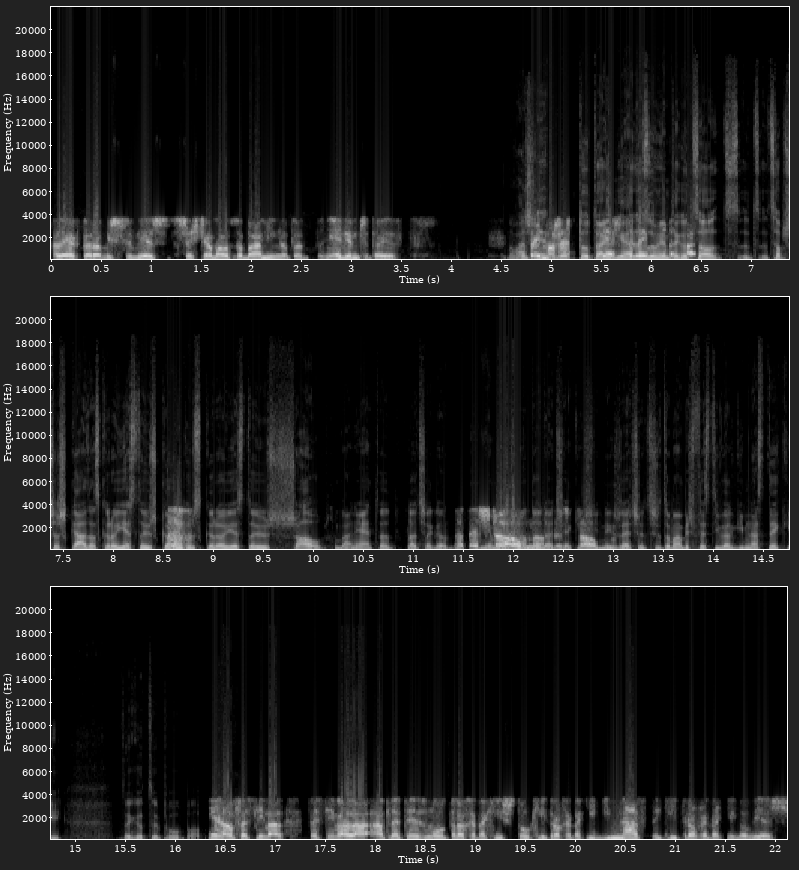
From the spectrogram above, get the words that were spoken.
ale jak to robisz, wiesz, z sześcioma osobami, no to, to nie wiem, czy to jest... No właśnie, możesz- tutaj, wiesz, nie tutaj- rozumiem tego, co, co, co przeszkadza, skoro jest to już konkurs, skoro jest to już show, chyba, nie? To dlaczego No to nie show, można no, dodać jest jakichś show. innych rzeczy? Czy to ma być festiwal gimnastyki? tego typu. Bo... Nie no, festiwal, festiwal atletyzmu, trochę takiej sztuki, trochę takiej gimnastyki, trochę takiego, wiesz,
